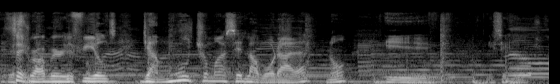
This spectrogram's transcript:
de Sí, Strawberry. Fields, ya mucho más elaborada, ¿no? Y, y seguimos.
